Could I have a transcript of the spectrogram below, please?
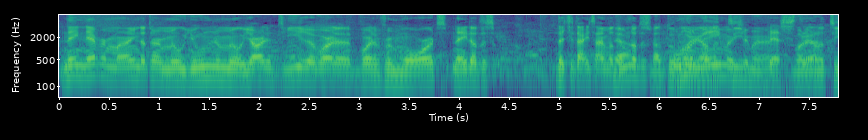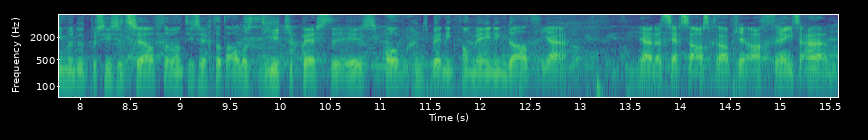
Nee, never mind dat er miljoenen, miljarden dieren worden, worden vermoord. Nee, dat is dat je daar iets aan wil doen, dat is Nou, ondernemertje pesten. Marianne Thieme doet precies hetzelfde, want die zegt dat alles diertje pesten is. Overigens ben ik van mening dat. Ja. Ja, dat zegt ze als grapje achter iets aan.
